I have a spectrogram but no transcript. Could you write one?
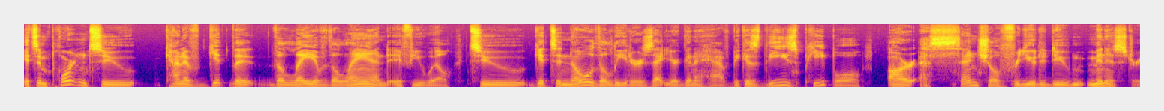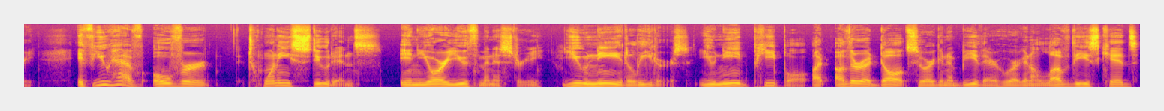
it's important to kind of get the the lay of the land if you will to get to know the leaders that you're going to have because these people are essential for you to do ministry. If you have over 20 students in your youth ministry, you need leaders. You need people, uh, other adults who are going to be there, who are going to love these kids,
